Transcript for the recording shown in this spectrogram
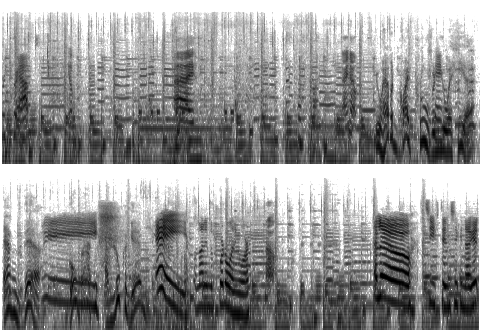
We're trapped. Yep. Hi. I know. You haven't quite proven Okay. you were here and there. Go back and look again. Hey! I'm not in the portal anymore. Oh, Hello, Chieftain Chicken Nugget.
